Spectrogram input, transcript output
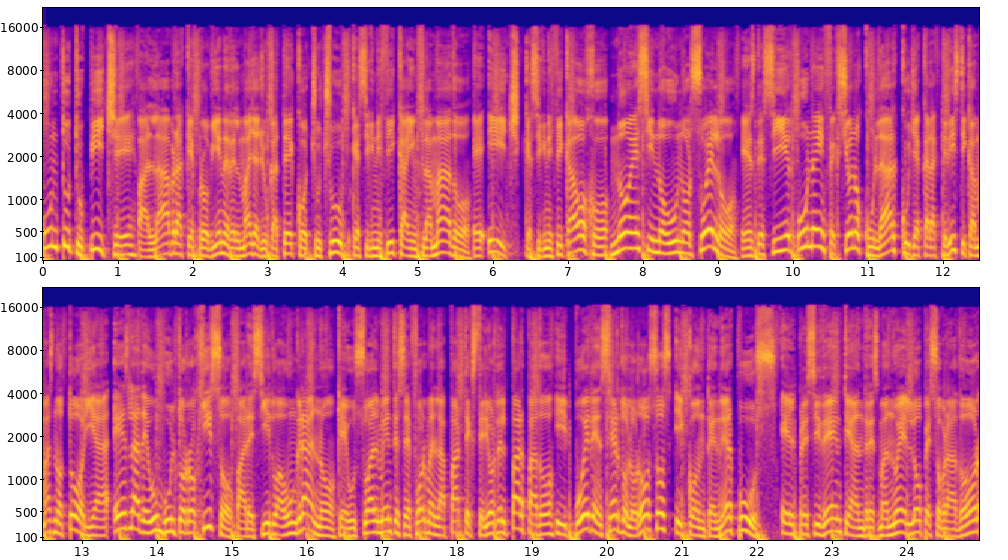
Un tutupiche, palabra que proviene del maya yucateco chuchup, que significa inflamado, e ich, que significa ojo, no es sino un orzuelo, es decir, una infección ocular cuya característica más notoria es la de un bulto rojizo, parecido a un grano, que usualmente se forma en la parte exterior del párpado y pueden ser dolorosos y contener pus. El presidente Andrés Manuel López Obrador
